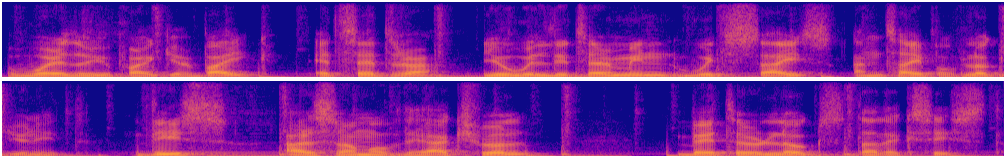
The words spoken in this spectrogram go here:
where do you park your bike, etc., you will determine which size and type of lock you need. These are some of the actual better locks that exist.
